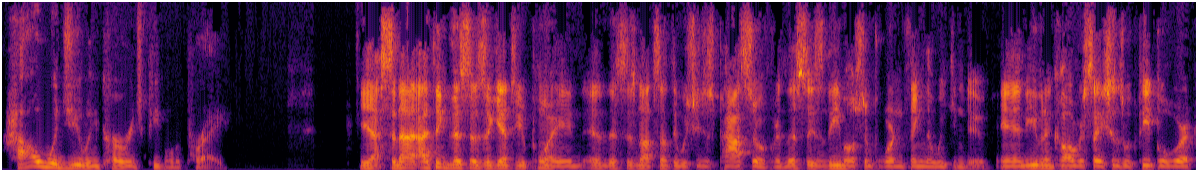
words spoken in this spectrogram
how would you encourage people to pray? Yes, and I, I, think this is again to your point. This is not something we should just pass over. This is the most important thing that we can do. And even in conversations with people who are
